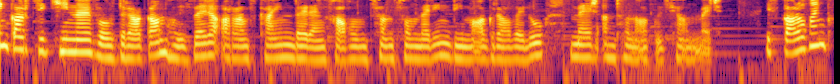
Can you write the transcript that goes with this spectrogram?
այն կարծիքին է, որ դրական հույզերը առանցքային դեր են խաղում ցնցումներին դիմագրավելու մեր ընտունակության մեջ։ Իսկ կարող ենք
